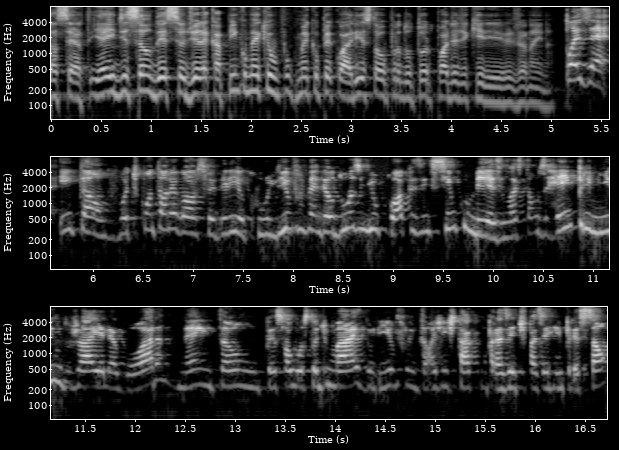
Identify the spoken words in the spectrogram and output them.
Tá certo. E a edição desse Seu Dinheiro é Capim, como é que o, como é que o pecuarista ou o produtor pode adquirir, Janaína? Pois é. Então, vou te contar um negócio, Federico. O livro vendeu duas mil cópias em cinco meses. Nós estamos reimprimindo já ele agora, né? Então, o pessoal gostou demais do livro. Então, a gente está com prazer de fazer reimpressão.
